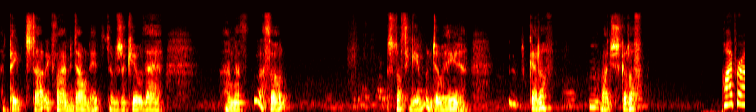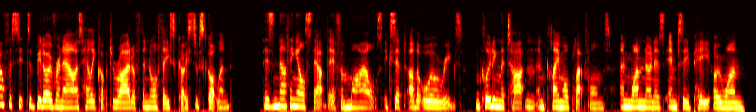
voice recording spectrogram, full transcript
and people started climbing down it. There was a queue there. And I, th- I thought, there's nothing you can do here. Get off. And I just got off. Piper Alpha sits a bit over an hour's helicopter ride off the northeast coast of Scotland. There's nothing else out there for miles except other oil rigs, including the Tartan and Claymore platforms, and one known as MCP 01.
